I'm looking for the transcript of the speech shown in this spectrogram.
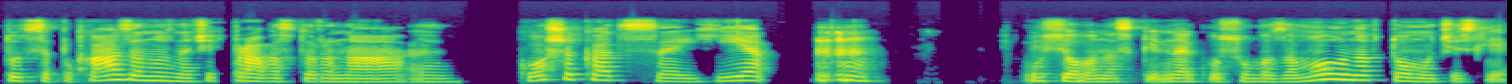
тут все показано. Значить, права сторона е, кошика це є усього, на яку суму замовлена, в тому числі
